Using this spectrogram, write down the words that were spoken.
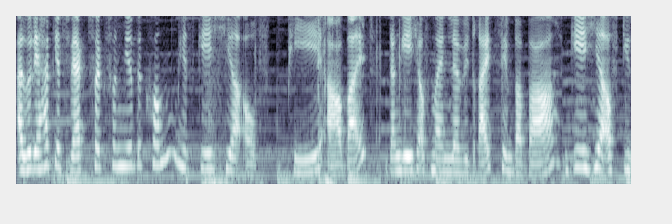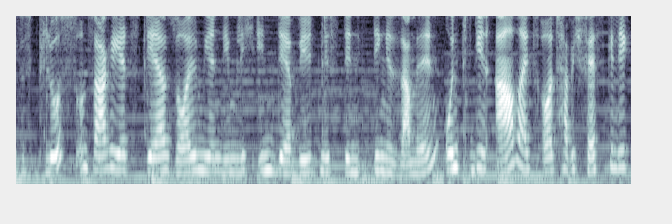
Also der hat jetzt Werkzeug von mir bekommen. Jetzt gehe ich hier auf P, Arbeit. Dann gehe ich auf meinen Level 13 Barbar, gehe hier auf dieses Plus und sage jetzt, der soll mir nämlich in der Wildnis den Dinge sammeln. Und den Arbeitsort habe ich festgelegt,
